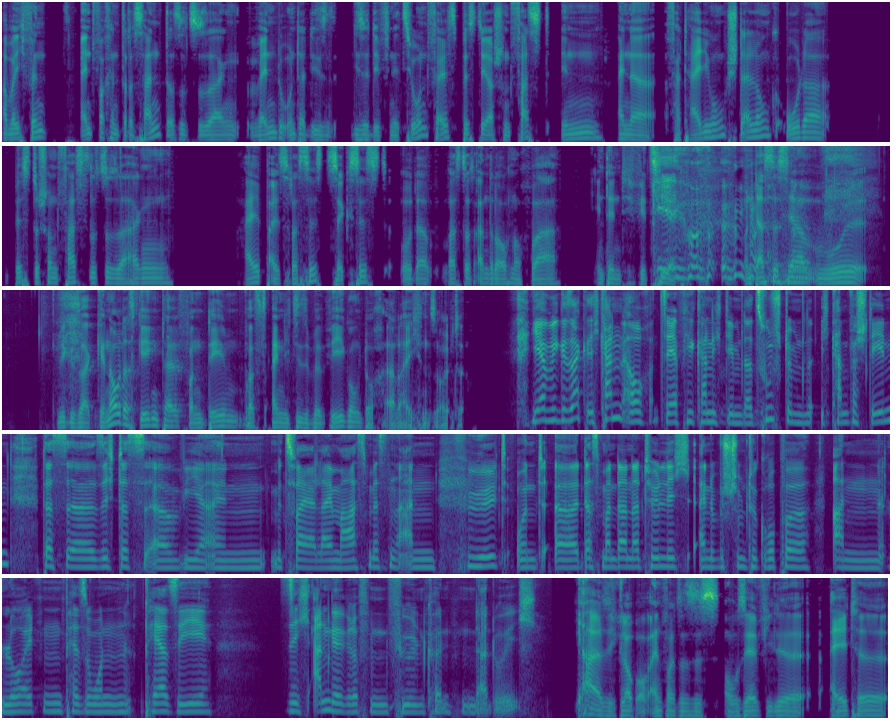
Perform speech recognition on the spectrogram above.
Aber ich finde einfach interessant, dass sozusagen, wenn du unter diese, diese Definition fällst, bist du ja schon fast in einer Verteidigungsstellung oder bist du schon fast sozusagen halb als Rassist, Sexist oder was das andere auch noch war, identifiziert. Und das ist ja wohl Wie gesagt, genau das Gegenteil von dem, was eigentlich diese Bewegung doch erreichen sollte. Ja, wie gesagt, ich kann auch sehr viel kann ich dem dazu stimmen. Ich kann verstehen, dass äh, sich das äh, wie ein mit zweierlei Maßmessen anfühlt und äh, dass man da natürlich eine bestimmte Gruppe an Leuten, Personen per se sich angegriffen fühlen könnten dadurch. Ja, also ich glaube auch einfach, dass es auch sehr viele alte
